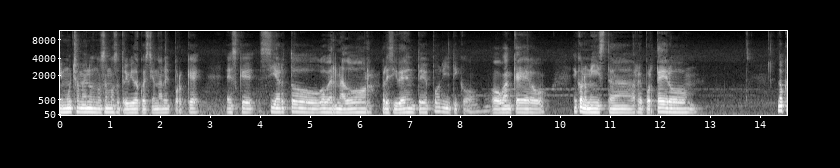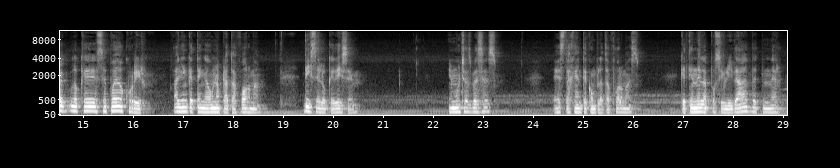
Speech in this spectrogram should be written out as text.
Y mucho menos nos hemos atrevido a cuestionar el por qué. Es que cierto gobernador, presidente, político o banquero, economista, reportero, lo que, lo que se pueda ocurrir, alguien que tenga una plataforma, dice lo que dice. Y muchas veces esta gente con plataformas que tiene la posibilidad de tener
